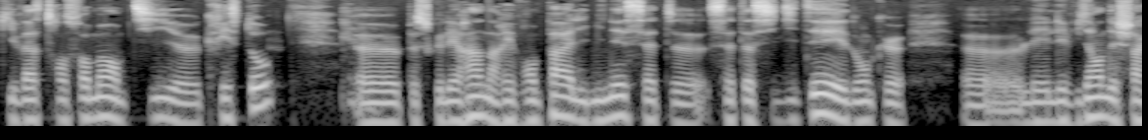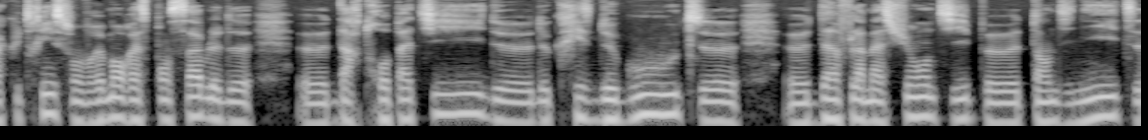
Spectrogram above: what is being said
qui va se transformer en petits cristaux. parce que les reins n'arriveront pas à éliminer cette, cette acidité et donc euh, les, viandes et charcuteries sont vraiment responsables de euh, d'arthropathie, de, de crise de goutte, euh, d'inflammation type tendinite,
